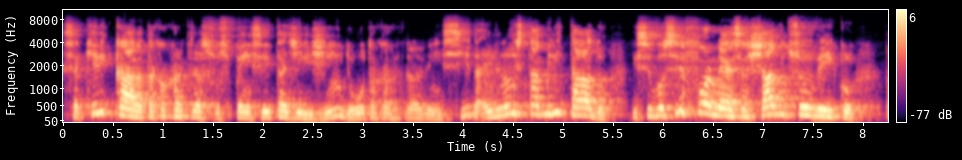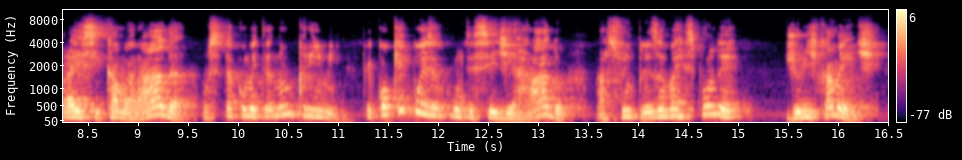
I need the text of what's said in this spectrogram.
Se aquele cara está com a carteira suspensa e está dirigindo ou está com a carteira vencida, ele não está habilitado. E se você fornece a chave do seu veículo para esse camarada, você está cometendo um crime. Porque qualquer coisa que acontecer de errado, a sua empresa vai responder juridicamente.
